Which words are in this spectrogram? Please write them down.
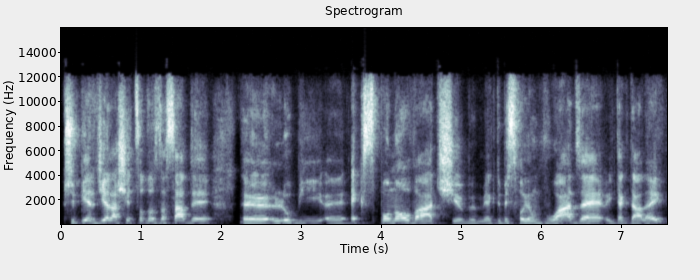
przypierdziela się co do zasady, lubi eksponować jak gdyby swoją władzę i tak dalej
